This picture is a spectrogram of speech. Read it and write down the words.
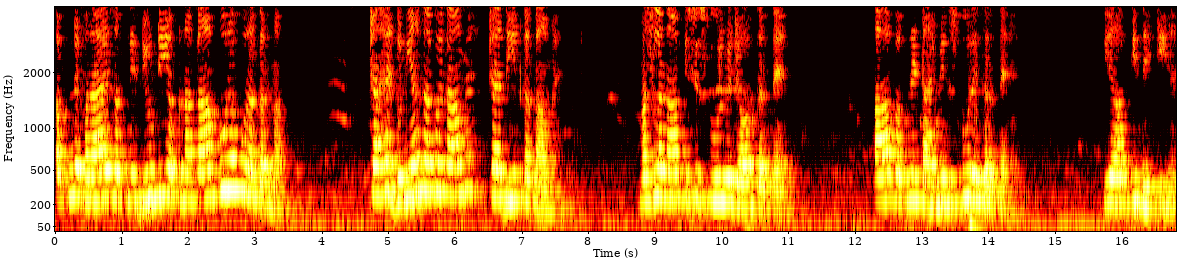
اپنے فرائض، اپنی ڈیوٹی، اپنا کام پورا پورا کرنا۔ چاہے دنیا کا کوئی کام ہے، چاہے دین کا کام ہے۔ مثلاً آپ کسی اسکول میں جاب کرتے ہیں۔ آپ اپنے ٹائمنگ پورے کرتے ہیں۔ یہ آپ کی نیکی ہے۔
